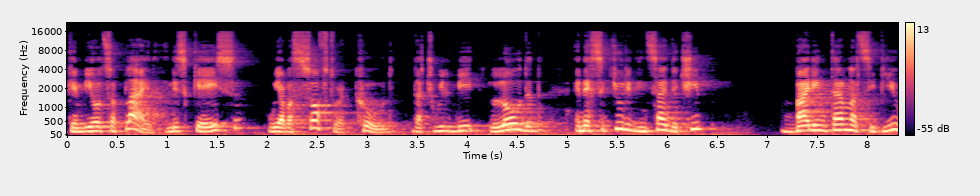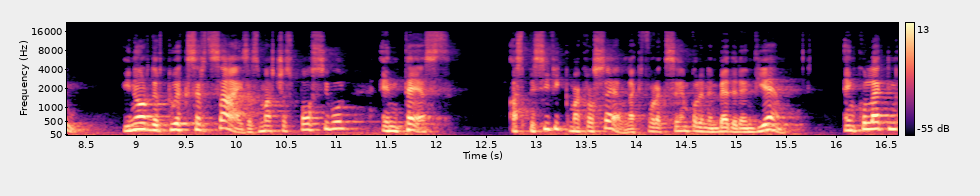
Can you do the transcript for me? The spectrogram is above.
can be also applied. In this case, we have a software code that will be loaded and executed inside the chip by the internal CPU in order to exercise as much as possible and test a specific macro cell, like for example an embedded NVM, and collecting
